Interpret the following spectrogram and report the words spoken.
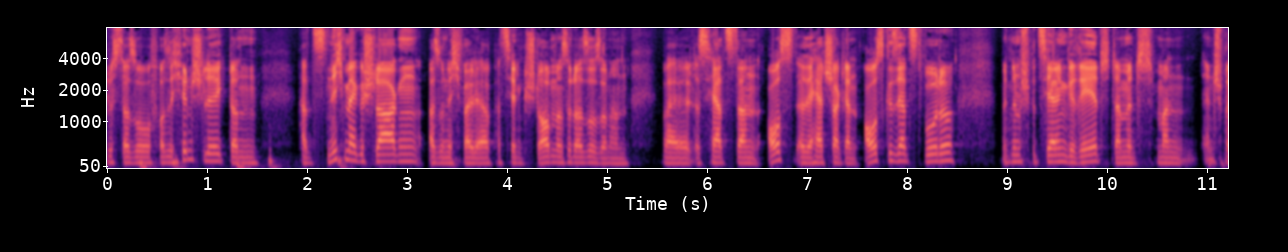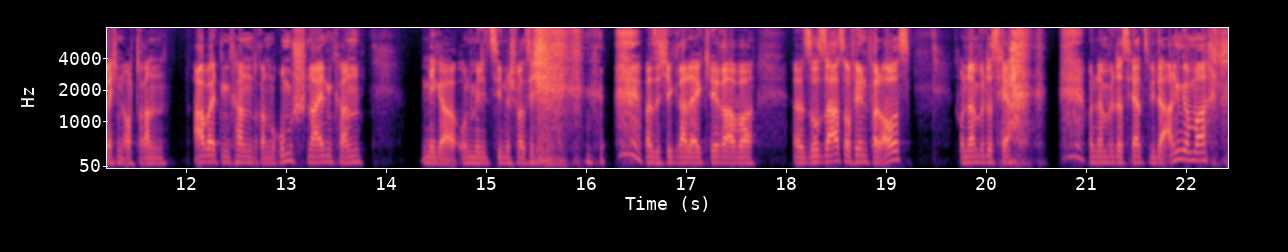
wie das da so vor sich hinschlägt. Dann hat es nicht mehr geschlagen, also nicht, weil der Patient gestorben ist oder so, sondern weil das Herz dann aus, also der Herzschlag dann ausgesetzt wurde mit einem speziellen Gerät, damit man entsprechend auch dran arbeiten kann, dran rumschneiden kann. Mega unmedizinisch, was ich, was ich hier gerade erkläre, aber äh, so sah es auf jeden Fall aus. Und dann wird das Herz, und dann wird das Herz wieder angemacht.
